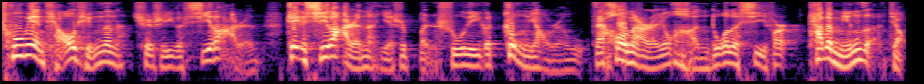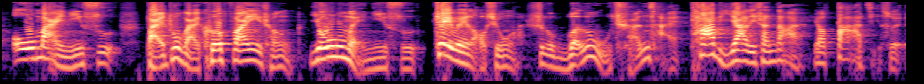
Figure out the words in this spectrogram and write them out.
出面调停的呢，却是一个希腊人。这个希腊人呢，也是本书的一个重要人物，在后面呢有很多的戏份他的名字叫欧迈尼斯，百度百科翻译成优美尼斯。这位老兄啊，是个文武全才。他比亚历山大呀要大几岁。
